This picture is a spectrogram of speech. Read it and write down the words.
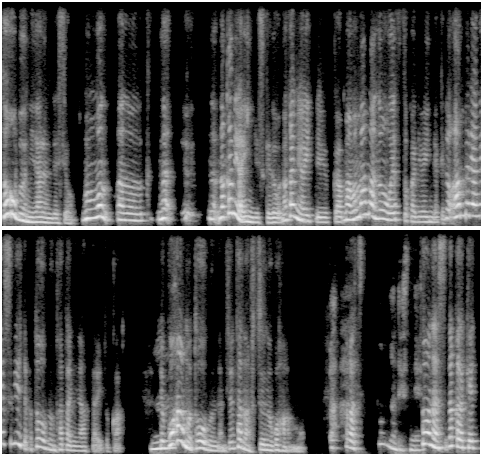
糖分になるんですよ。もう、あの、な、な中身はいいんですけど、中身はいいっていうか、まあ、ママのおやつとかにはいいんだけど、あんまり揚げすぎるとやっぱ糖分過多になったりとか。で、ご飯も糖分なんですよ。ただ普通のご飯も。あだからそうなんですね。そうなんです。だからけ、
